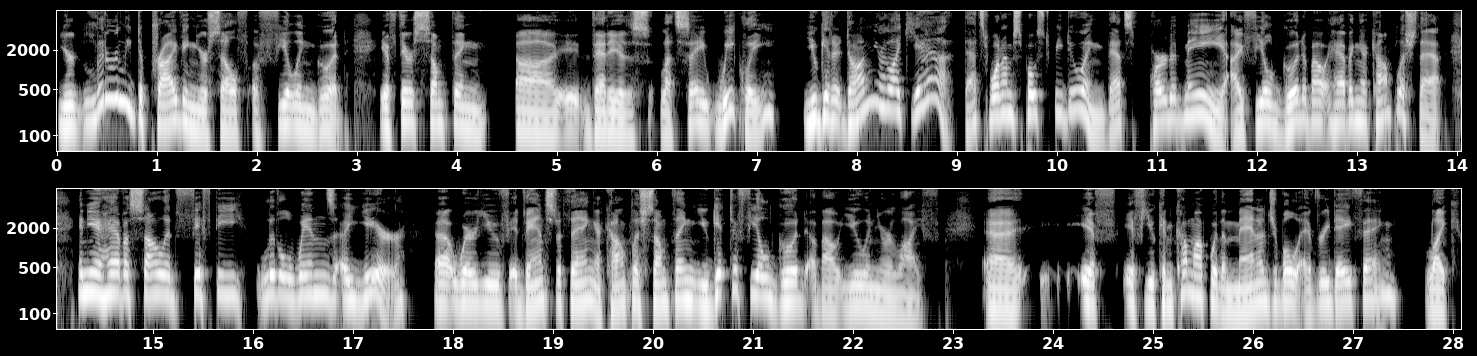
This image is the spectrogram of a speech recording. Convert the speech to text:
you're literally depriving yourself of feeling good if there's something uh, that is let's say weekly you get it done, you're like, yeah, that's what I'm supposed to be doing. That's part of me. I feel good about having accomplished that. And you have a solid 50 little wins a year uh, where you've advanced a thing, accomplished something. You get to feel good about you and your life. Uh, if if you can come up with a manageable everyday thing, like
